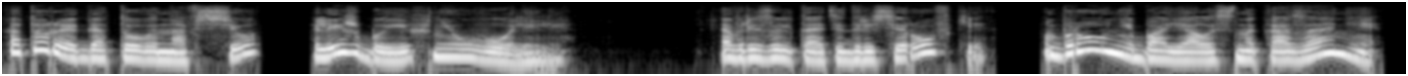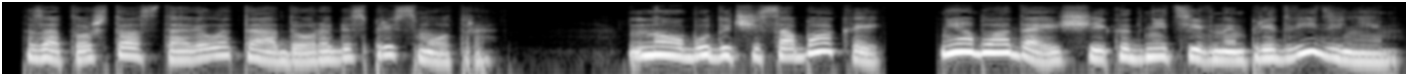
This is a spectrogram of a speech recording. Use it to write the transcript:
которые готовы на все, лишь бы их не уволили. В результате дрессировки Броуни боялась наказания за то, что оставила Теодора без присмотра. Но, будучи собакой, не обладающей когнитивным предвидением,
